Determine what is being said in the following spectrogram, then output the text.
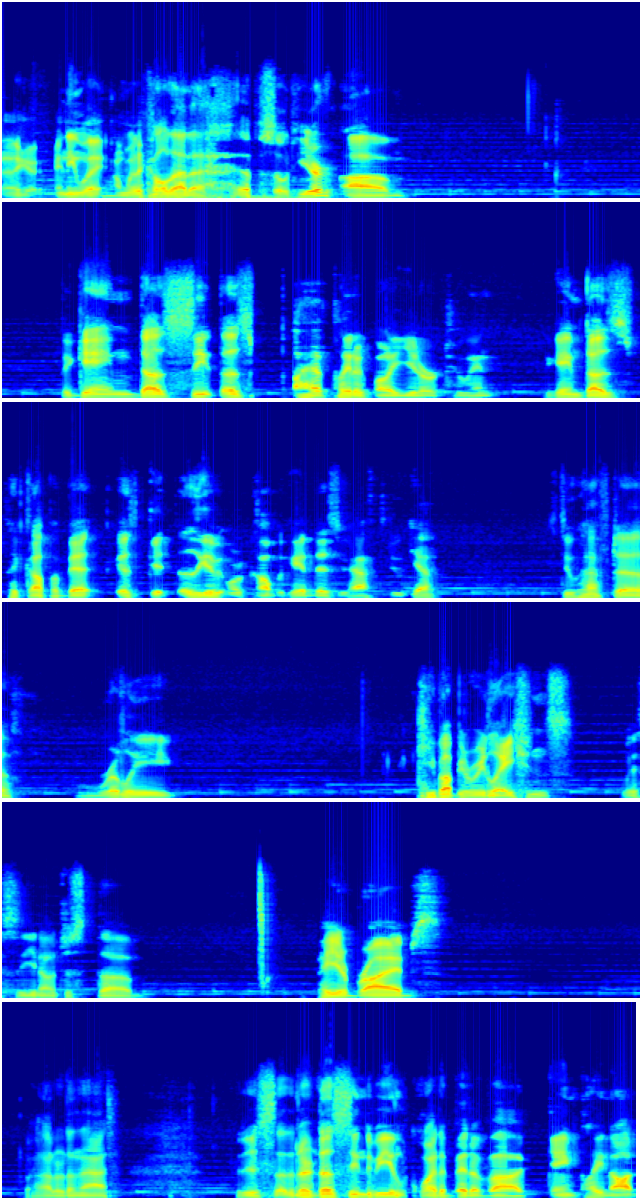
Okay. Anyway, I'm gonna call that a episode here. Um, the game does see does I have played about a year or two in. The game does pick up a bit. It get, does get a bit more complicated as you have to do, Cap. You do have to really keep up your relations with you know just pay your bribes. But other than that, uh, there does seem to be quite a bit of uh, gameplay not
